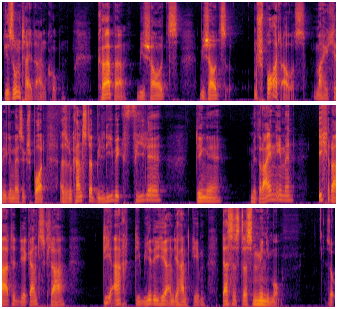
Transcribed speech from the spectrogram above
Gesundheit angucken. Körper, wie schaut's, wie schaut's um Sport aus? Mache ich regelmäßig Sport? Also du kannst da beliebig viele Dinge mit reinnehmen. Ich rate dir ganz klar, die acht, die wir dir hier an die Hand geben, das ist das Minimum. So.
